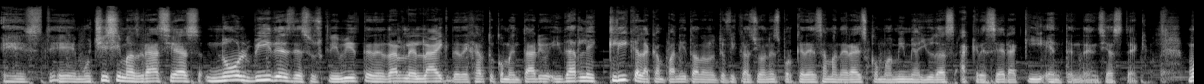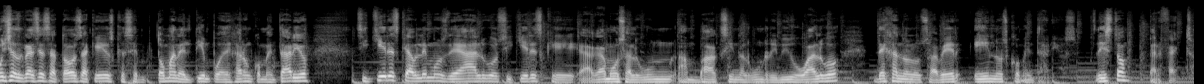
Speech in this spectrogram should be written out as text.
este, muchísimas gracias. No olvides de suscribirte, de darle like, de dejar tu comentario y darle clic a la campanita de notificaciones porque de esa manera es como a mí me ayudas a crecer aquí en Tendencias Tech. Muchas gracias a todos aquellos que se toman el tiempo de dejar un comentario. Si quieres que hablemos de algo, si quieres que hagamos algún unboxing, algún review o algo, déjanoslo saber en los comentarios. ¿Listo? Perfecto.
